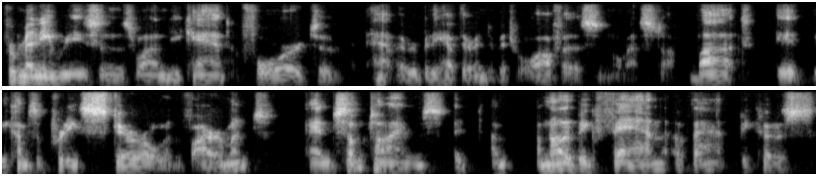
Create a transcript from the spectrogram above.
for many reasons one you can't afford to have everybody have their individual office and all that stuff but it becomes a pretty sterile environment and sometimes it, I'm I'm not a big fan of that because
